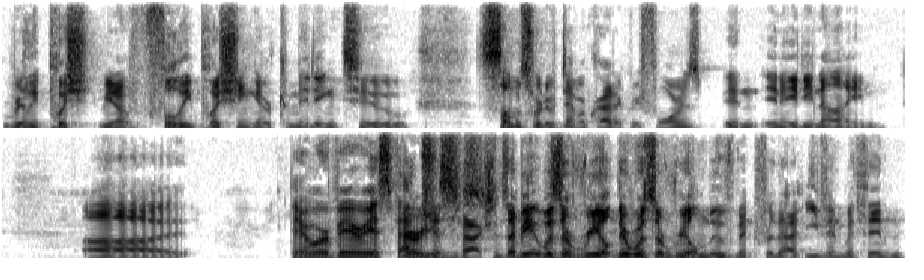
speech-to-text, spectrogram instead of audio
really push, you know, fully pushing or committing to some sort of democratic reforms in in '89. Uh, there were various factions. various factions. I mean, it was a real. There was a real movement for that, even within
